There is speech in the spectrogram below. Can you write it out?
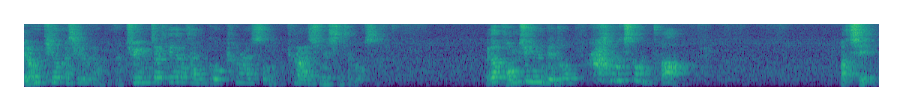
여러분 기억하시길 바랍니다. 주의 문제를 해결하지 않고 편안할 수, 편안할 수 있는 신자가 없습니다. 내가 범죄했는데도 아무렇지도 않다. 마치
